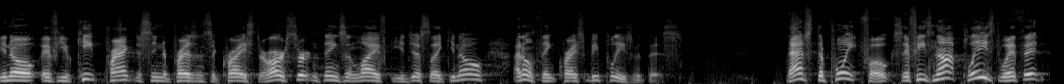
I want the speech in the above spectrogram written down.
you know, if you keep practicing the presence of Christ, there are certain things in life that you just like, you know, I don't think Christ would be pleased with this. That's the point, folks. If he's not pleased with it,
